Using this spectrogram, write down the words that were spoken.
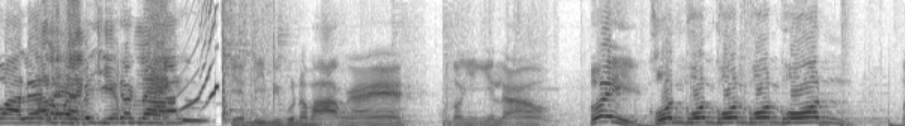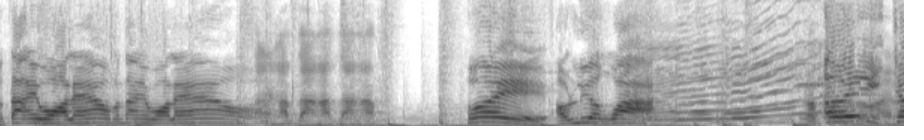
ว่าแล้วอะไรทำไมอะไม่ยิงเกมกันแรแรกกเกมดีมีคุณภาพไงมันต้องอย่างนี้แล้ว เฮ้ย คนคนคนคนคนมันตั้งไอวอลแล้วมันตั้งไอวอลแล้วดันครับดันครับดันครับ เฮ้ย เอาเรื่องว่ะครับ เอ้ยเจ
